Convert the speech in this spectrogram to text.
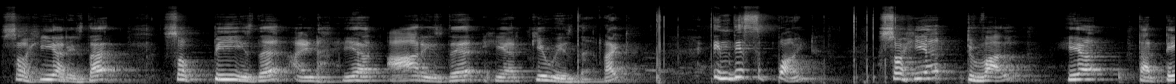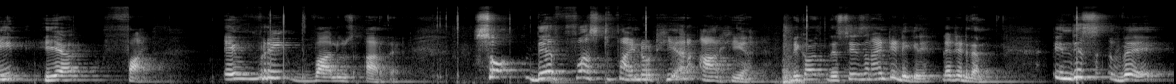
So here is the, so P is there and here R is there, here Q is there, right? In this point, so here 12, here 13, here 5. Every values are there. So their first find out here or here because this is 90 degree. Let it them. In this way,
